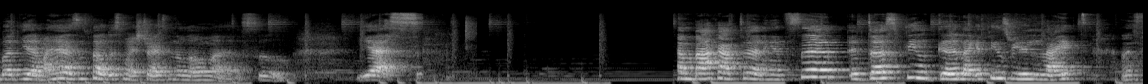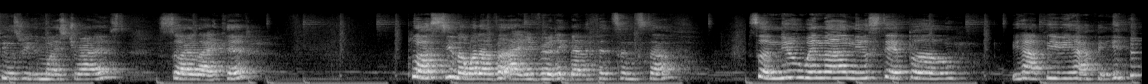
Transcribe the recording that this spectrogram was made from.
But yeah, my hair hasn't felt this moisturized in a long while. So, yes. I'm back after letting it sit. It does feel good. Like, it feels really light. And it feels really moisturized. So, I like it. Plus, you know, whatever Ayurvedic benefits and stuff. So, new winner, new staple. Be happy, be happy.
